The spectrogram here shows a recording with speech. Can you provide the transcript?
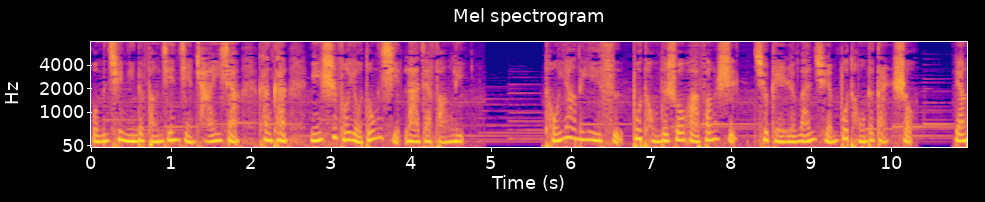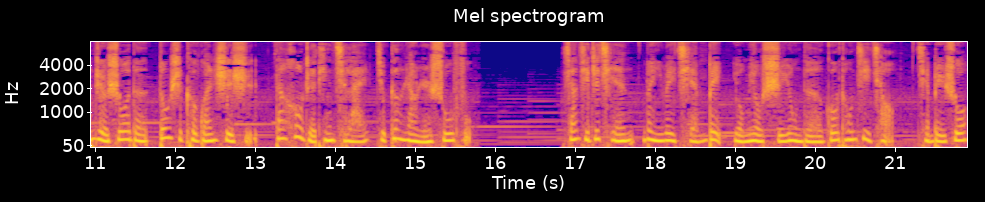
我们去您的房间检查一下，看看您是否有东西落在房里。”同样的意思，不同的说话方式，却给人完全不同的感受。两者说的都是客观事实，但后者听起来就更让人舒服。想起之前问一位前辈有没有实用的沟通技巧，前辈说，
